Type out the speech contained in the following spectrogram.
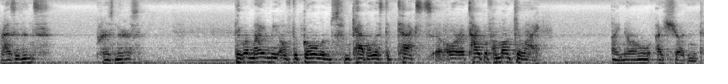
Residents? Prisoners? They remind me of the golems from Kabbalistic texts, or a type of homunculi. I know I shouldn't,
